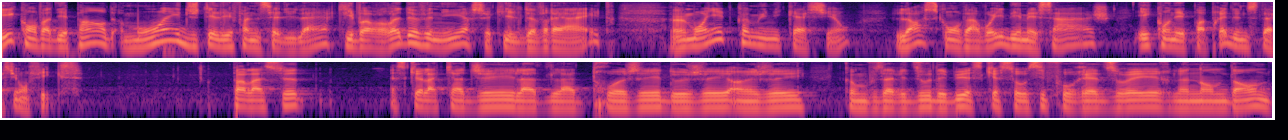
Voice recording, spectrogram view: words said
et qu'on va dépendre moins du téléphone cellulaire qui va redevenir ce qu'il devrait être, un moyen de communication lorsqu'on va envoyer des messages et qu'on n'est pas près d'une station fixe. Par la suite, est-ce que la 4G, la, la 3G, 2G, 1G, comme vous avez dit au début, est-ce que ça aussi, il faut réduire le nombre d'ondes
